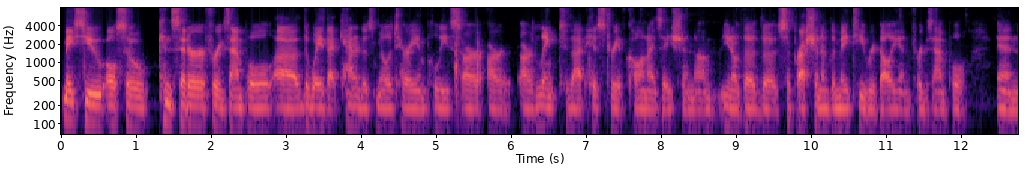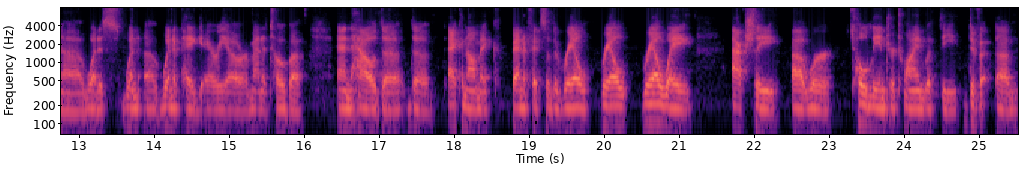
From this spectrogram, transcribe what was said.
makes you also consider, for example, uh, the way that Canada's military and police are are are linked to that history of colonization. Um, you know, the the suppression of the Métis rebellion, for example, in uh, what is Win- uh, Winnipeg area or Manitoba, and how the the economic benefits of the rail rail railway actually uh, were totally intertwined with the um,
